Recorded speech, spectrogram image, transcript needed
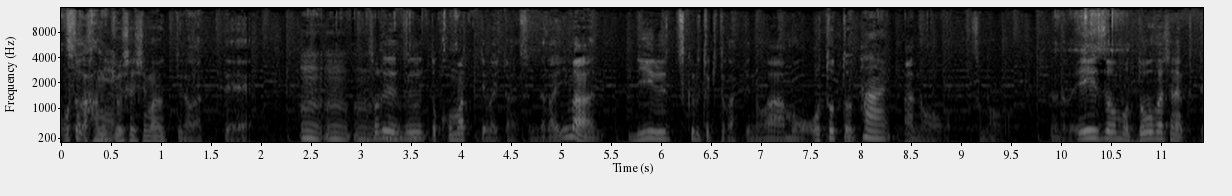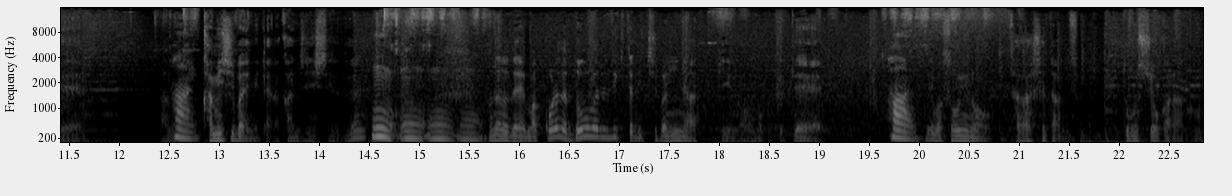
音が反響してしまうっていうのがあってうんうん。それでずっと困ってはいたんですよだから今リール作る時とかっていうのはもう音とはい。あのそのなんだろう映像も動画じゃなくてあの、はい紙芝居みたいな感じにしてるんですね、うんそうのんうんうん。なので、まあ、これが動画でできたら一番いいなっていうのは思っててはい。で今そういうのを探してたんですよねどうしようかなと思って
